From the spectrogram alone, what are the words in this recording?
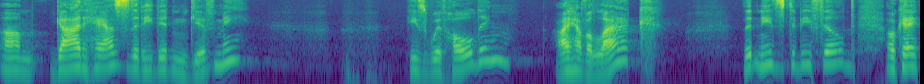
um, God has that He didn't give me? He's withholding? I have a lack? that needs to be filled. Okay,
